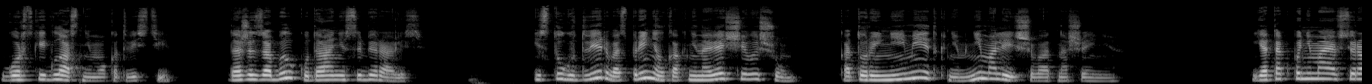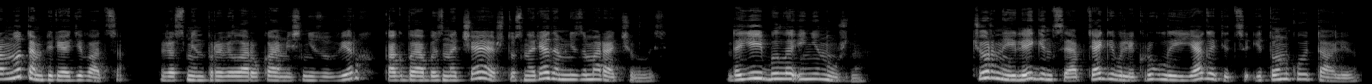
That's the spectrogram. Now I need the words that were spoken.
Горский глаз не мог отвести. Даже забыл, куда они собирались и стук в дверь воспринял как ненавязчивый шум, который не имеет к ним ни малейшего отношения. «Я так понимаю, все равно там переодеваться?» Жасмин провела руками снизу вверх, как бы обозначая, что снарядом не заморачивалась. Да ей было и не нужно. Черные леггинсы обтягивали круглые ягодицы и тонкую талию.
